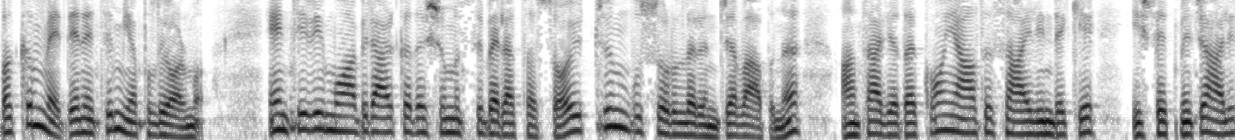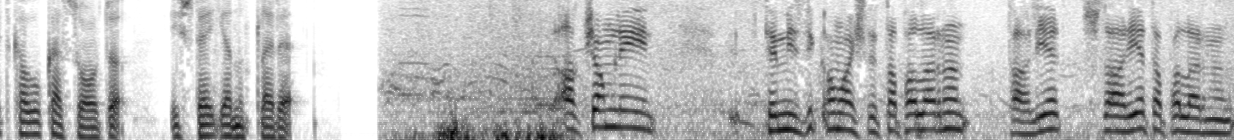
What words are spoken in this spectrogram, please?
Bakım ve denetim yapılıyor mu? NTV muhabir arkadaşımız Sibel Atasoy tüm bu soruların cevabını Antalya'da Konyaaltı sahilindeki işletmeci Halit Kavuk'a sordu. İşte yanıtları. Akşamleyin temizlik amaçlı tapalarının tahliye, tahliye tapalarının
